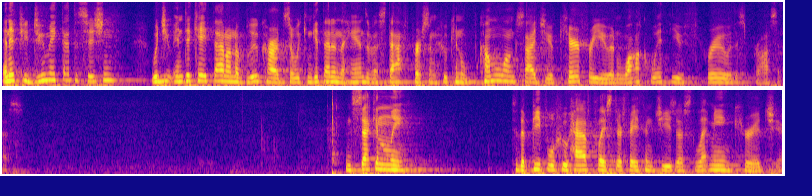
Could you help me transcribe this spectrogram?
And if you do make that decision, would you indicate that on a blue card so we can get that in the hands of a staff person who can come alongside you, care for you, and walk with you through this process? And secondly, to the people who have placed their faith in Jesus, let me encourage you.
